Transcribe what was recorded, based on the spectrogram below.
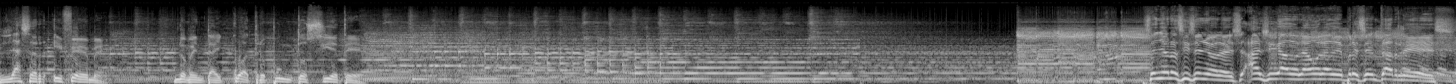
Láser FM 94.7. Señoras y señores, ha llegado la hora de presentarles.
